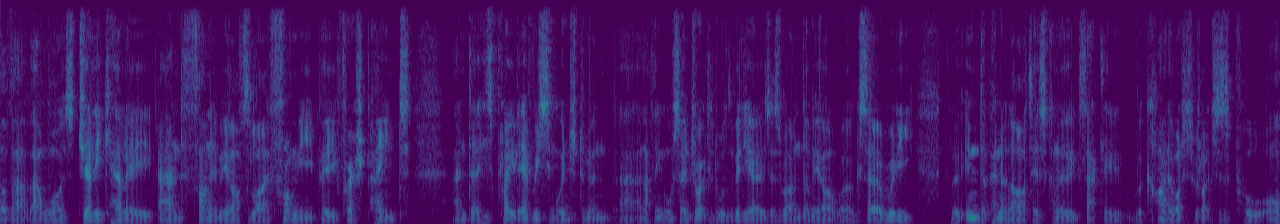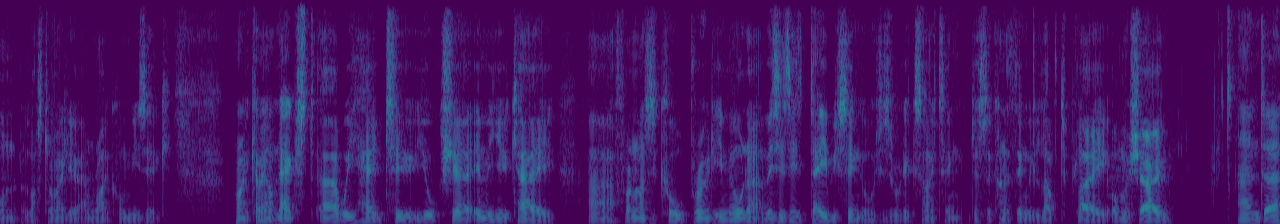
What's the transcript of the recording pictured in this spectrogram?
Love that. That was Jelly Kelly and Fun in the Afterlife from the EP Fresh Paint. And uh, he's played every single instrument uh, and I think also directed all the videos as well and done the artwork. So a really kind of independent artist, kind of exactly the kind of artist we'd like to support on Lost on Radio and Right Chord Music. Right, coming up next, uh, we head to Yorkshire in the UK uh, for an artist called Brody Milner. And this is his debut single, which is really exciting. Just the kind of thing we love to play on the show. And uh,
